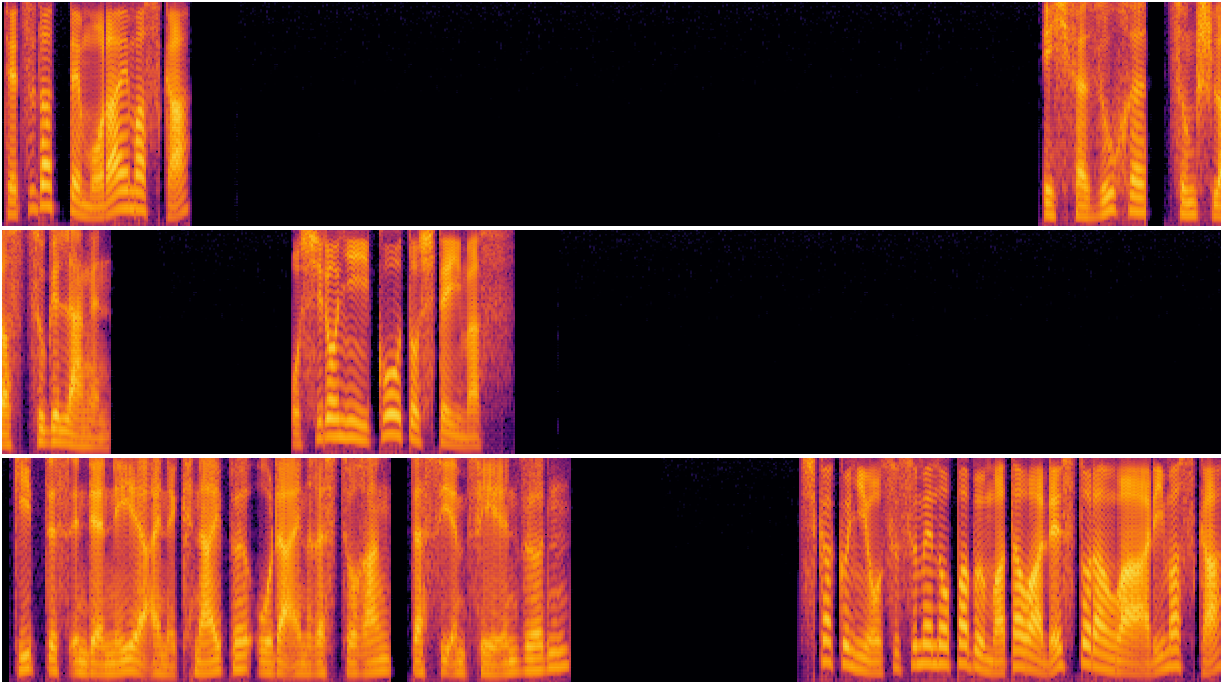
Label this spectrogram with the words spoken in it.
手伝ってもらえますか Ich versuche, zum Schloss zu gelangen. お城に行こうとしています。 Gibt es in der Nähe eine Kneipe oder ein Restaurant, das Sie empfehlen würden? 近くにおすすめのパブまたはレストランはありますか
